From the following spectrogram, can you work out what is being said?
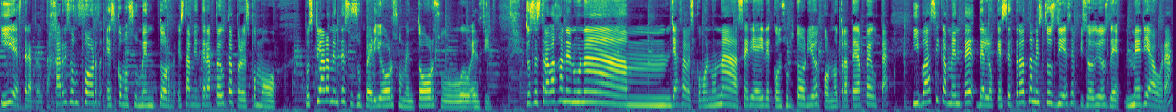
y es terapeuta. Harrison Ford es como su mentor, es también terapeuta, pero es como, pues claramente su superior, su mentor, su, en fin. Entonces trabajan en una, mm, ya sabes, como en una serie ahí de consultorio con otra terapeuta y básicamente de lo que se tratan estos 10 episodios de media hora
